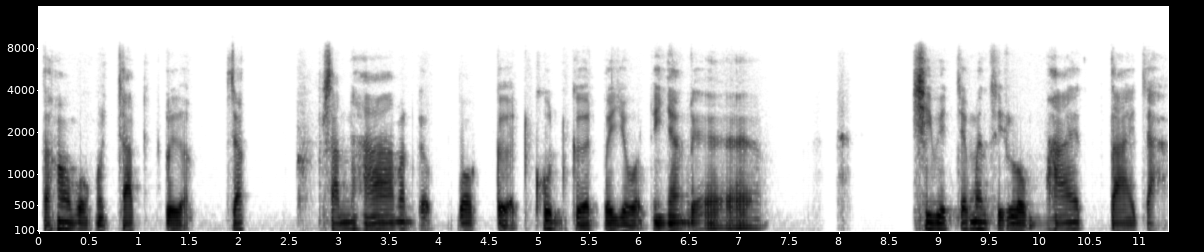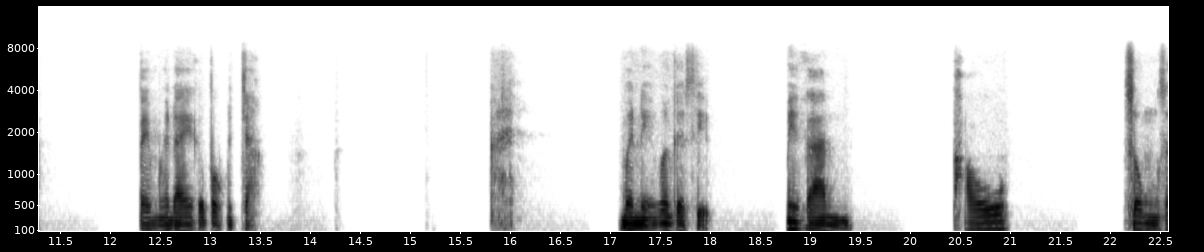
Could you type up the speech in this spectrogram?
แต่ห้องบงหจักเลือกจักสรรหามันก็บอกเกิดคุณเกิดประโยชน์นี่ยังแล้ว ชีวิตจังมันสิลมหายตายจาก ไปเมื่อใดก็บอกหจักเมื่อนี้มันก็สิมีการเผาทรงส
